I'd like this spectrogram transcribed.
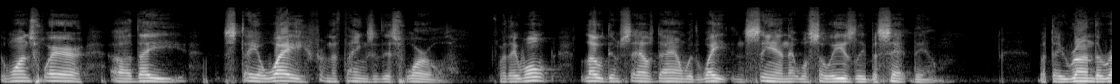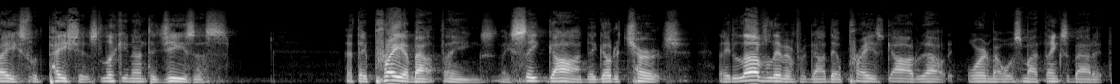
the ones where uh, they stay away from the things of this world, where they won't load themselves down with weight and sin that will so easily beset them. But they run the race with patience, looking unto Jesus. That they pray about things, they seek God, they go to church, they love living for God, they'll praise God without worrying about what somebody thinks about it.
